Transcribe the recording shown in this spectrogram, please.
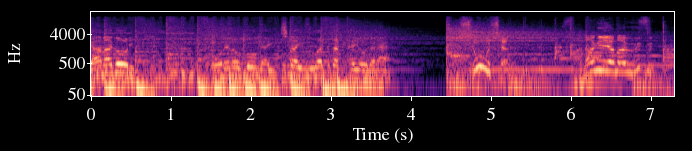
ガマゴーリ俺の方が一枚上手だったようだな。勝者さなげ山渦。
